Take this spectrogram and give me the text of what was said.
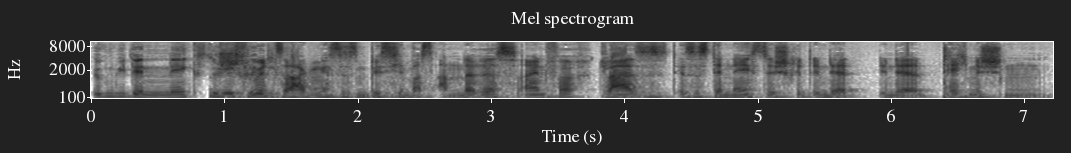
irgendwie der nächste Ich würde Schritt? sagen, es ist ein bisschen was anderes einfach. Klar, es ist, es ist der nächste Schritt in der, in der technischen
